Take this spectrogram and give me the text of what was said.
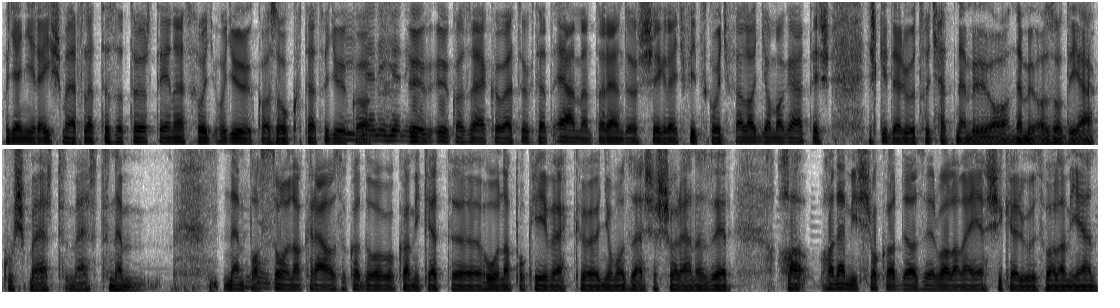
hogy ennyire ismert lett ez a történet, hogy, hogy ők azok, tehát hogy ők, igen, a, igen, ő, igen. ők az elkövetők, tehát elment a rendőrségre egy fickó, hogy feladja magát, és, és kiderült, hogy hát nem ő, a, nem ő az odiákus, mert, mert nem nem passzolnak rá azok a dolgok, amiket hónapok, évek nyomozása során azért, ha, ha nem is sokat, de azért valamelyes sikerült valamilyen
